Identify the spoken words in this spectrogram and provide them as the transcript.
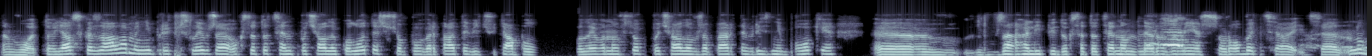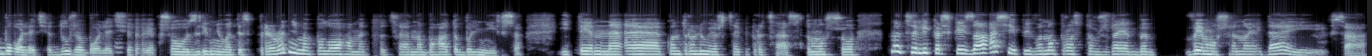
Вот. То я сказала, мені прийшли вже окситоцин почали колоти, щоб повертати відчуття пол- коли воно все почало вже перти в різні боки, е, взагалі під окситоцином не розумієш, що робиться, і це ну боляче, дуже боляче. Якщо зрівнювати з природніми пологами, то це набагато больніше. І ти не контролюєш цей процес, тому що ну, це лікарський засіб, і воно просто вже якби вимушено йде і все.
